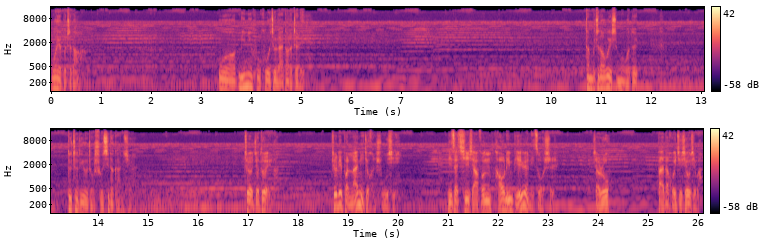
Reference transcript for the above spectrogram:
我也不知道。我迷迷糊糊就来到了这里。但不知道为什么我对对这里有一种熟悉的感觉。这就对了，这里本来你就很熟悉。你在栖霞峰桃林别院里做事，小茹，带他回去休息吧。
